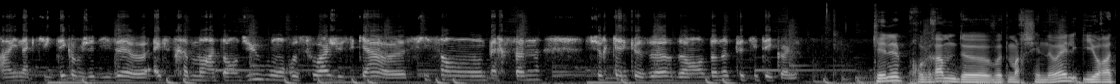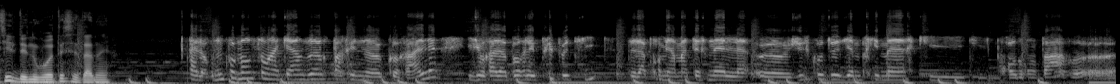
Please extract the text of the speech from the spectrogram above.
à, une activité, comme je disais, euh, extrêmement attendue où on reçoit jusqu'à euh, 600 personnes sur quelques heures dans notre petite école. Quel est le programme de votre marché de Noël? Y aura-t-il des nouveautés cette année? Alors, nous commençons à 15h par une euh, chorale. Il y aura d'abord les plus petits, de la première maternelle euh, jusqu'au deuxième primaire, qui, prendront part euh,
